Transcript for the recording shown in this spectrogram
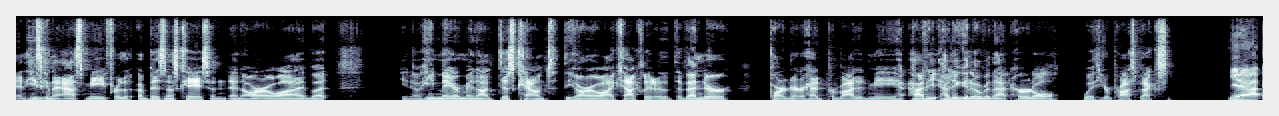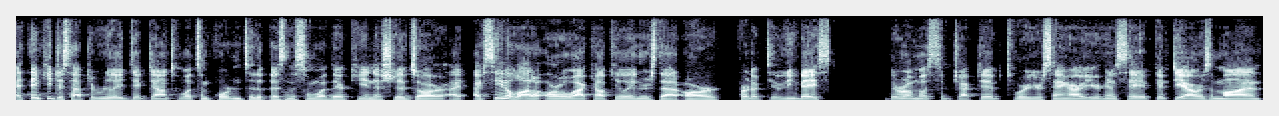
and he's going to ask me for the, a business case and, and ROI, but you know he may or may not discount the ROI calculator that the vendor partner had provided me. How do you, how do you get over that hurdle with your prospects? Yeah, I think you just have to really dig down to what's important to the business and what their key initiatives are. I, I've seen a lot of ROI calculators that are productivity based. They're almost subjective to where you're saying, all right, you're going to save 50 hours a month.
